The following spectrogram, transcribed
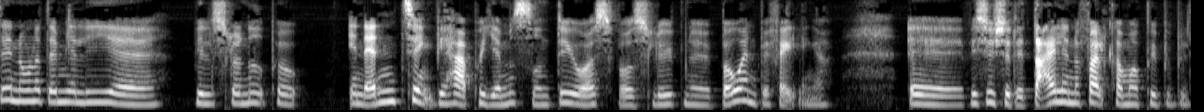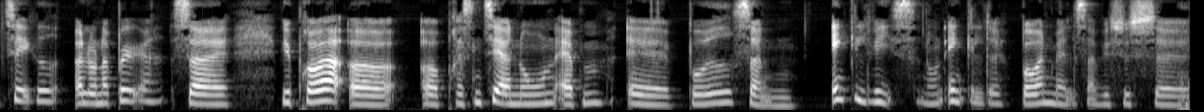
det er nogle af dem, jeg lige øh, vil slå ned på. En anden ting, vi har på hjemmesiden, det er jo også vores løbende boganbefalinger. Øh, vi synes jo, det er dejligt, når folk kommer på biblioteket og låner bøger, så øh, vi prøver at, at præsentere nogle af dem, øh, både sådan enkeltvis, nogle enkelte boganmeldelser, vi synes øh,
